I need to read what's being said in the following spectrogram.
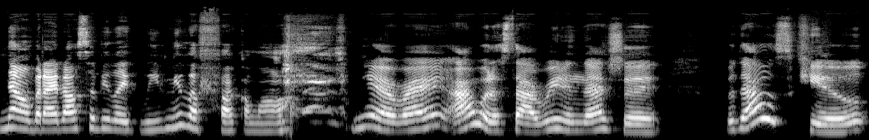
no, but I'd also be like, leave me the fuck alone. yeah, right? I would have stopped reading that shit. But that was cute.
